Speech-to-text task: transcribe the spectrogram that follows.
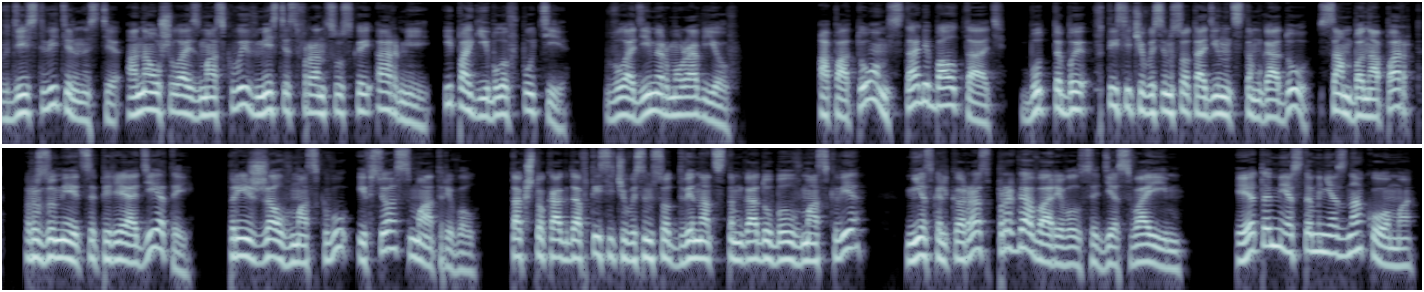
В действительности она ушла из Москвы вместе с французской армией и погибла в пути. Владимир Муравьев. А потом стали болтать, будто бы в 1811 году сам Бонапарт, разумеется, переодетый, приезжал в Москву и все осматривал. Так что когда в 1812 году был в Москве, несколько раз проговаривался де своим. Это место мне знакомо,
